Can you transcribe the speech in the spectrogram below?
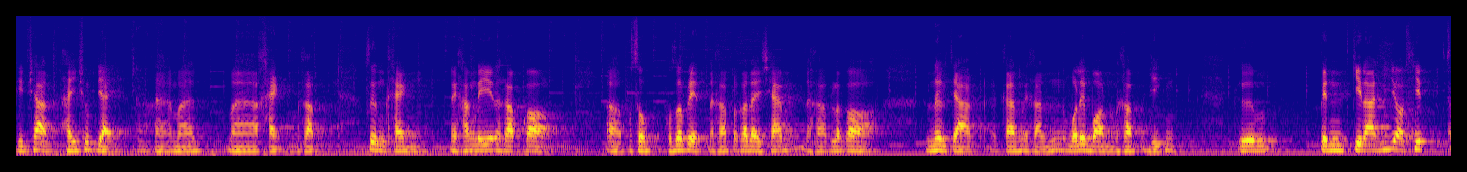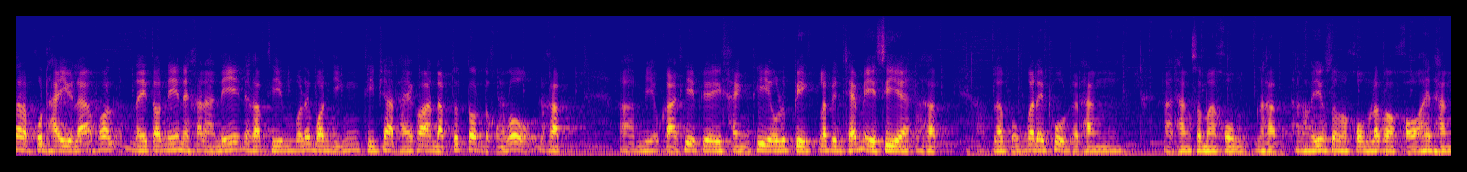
ทีมชาติไทยชุดใหญ่นะมามาแข่งนะครับ ซึ่งแข่งในครั้งนี้นะครับก็เอ่อประสบผลสำเร็จนะครับ แล้วก็ได้แชมป์นะครับ แล้วก็เนื่องจากการแข่งขันวอลเลย์บอลนะครับหญิงคือ เป็นกีฬาที่ยอดฮิตสำหรับคนไทยอยู่แล้ว เพราะในตอนนี้ในขณะนี้นะครับทีมวอลเลย์บอลหญิงทีมชาติไทยก็อันดับต้นๆของโลกนะครับมีโอกาสที่ไปแข่งที่โอลิมปิก และเป็นแชมป์เอเชียนะครับแล้วผมก็ได้พูดกับทางทางสมาคมนะครับทางนายกสมาคมแล้วก็ขอให้ทาง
